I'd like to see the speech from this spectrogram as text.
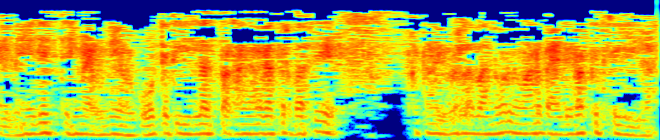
මේ මෙහෙදෙත් එහෙම වුණේ කෝට්ටේ කිල්ලක් පටන් අරගත්තට පස්සේ කතා ඉවරලා බලනකොට මම පැය දෙකක් විතර ගිහිල්ලා.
